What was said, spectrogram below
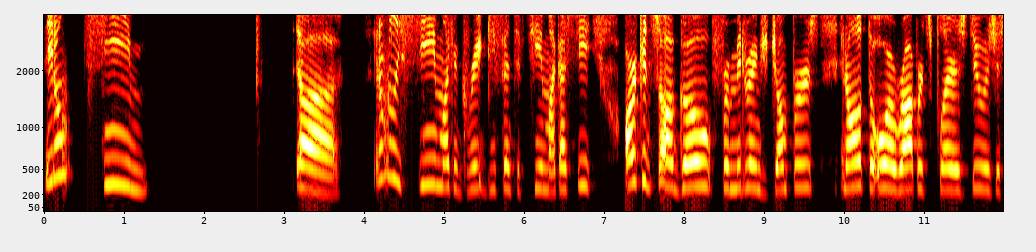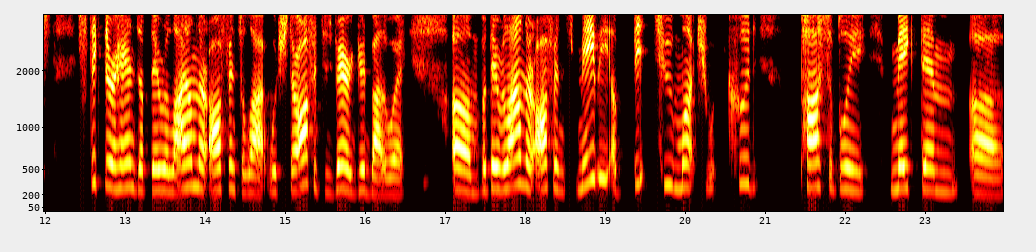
they don't seem uh they don't really seem like a great defensive team. Like I see Arkansas go for mid-range jumpers, and all that the Oral Roberts players do is just stick their hands up. They rely on their offense a lot, which their offense is very good, by the way. Um, but they rely on their offense maybe a bit too much, what could possibly make them uh,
